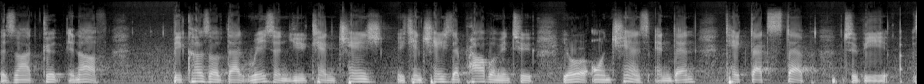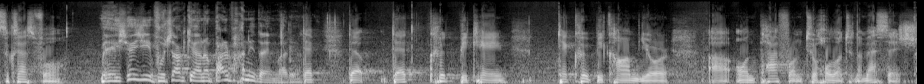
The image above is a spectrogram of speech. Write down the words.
is not good enough because of that reason you can change you can change that problem into your own chance and then take that step to be successful 메시지 붙잡게 하는 발판이다 이 말이에요. that that that could became That could become your uh, own platform to hold on to the message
